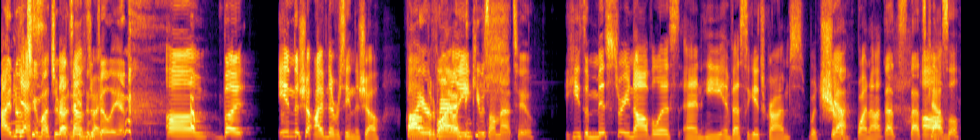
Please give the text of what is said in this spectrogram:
I know Yes, too much about Nathan right. Fillion. Um, but in the show, I've never seen the show. Uh, Firefly. I think he was on that too. he's a mystery novelist and he investigates crimes. Which sure, Yeah, why not? That's that's Um, Castle.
